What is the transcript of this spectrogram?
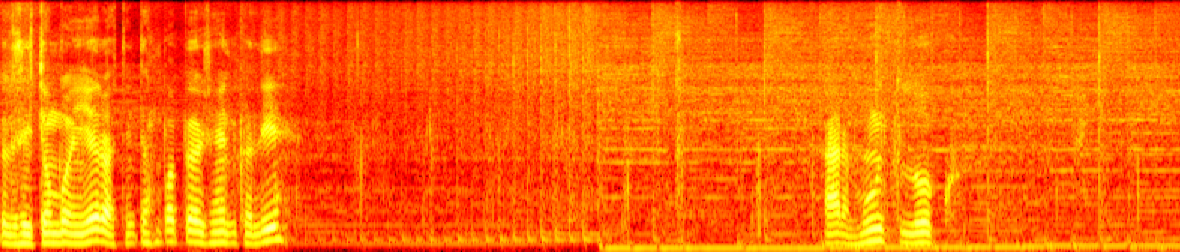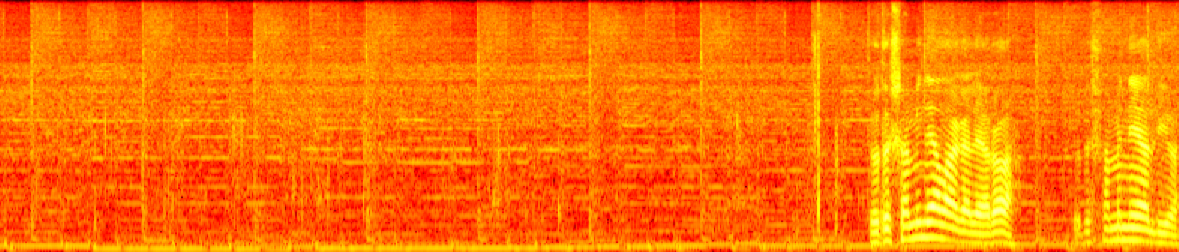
Pelo jeito tem um banheiro, ó. Tem até um papel higiênico ali. Cara, muito louco. Tem outra chaminé lá, galera, ó. Tem outra chaminé ali, ó.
